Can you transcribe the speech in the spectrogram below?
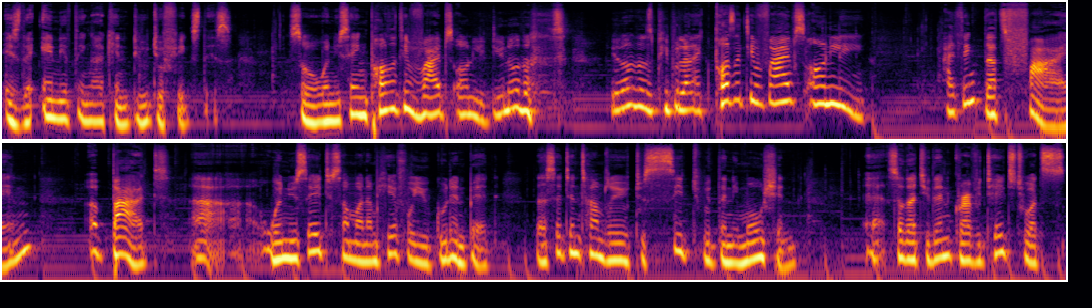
Is there anything I can do to fix this? So when you're saying positive vibes only, do you know those? You know those people are like positive vibes only. I think that's fine. Uh, but uh, when you say to someone, I'm here for you, good and bad, there are certain times where you have to sit with an emotion uh, so that you then gravitate towards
